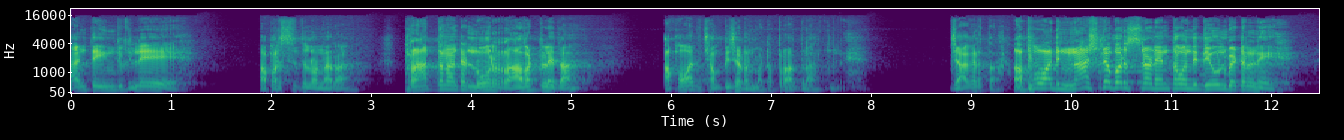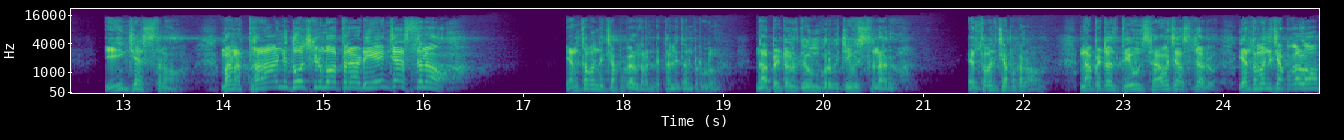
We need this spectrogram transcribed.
అంటే ఎందుకులే? ఆ పరిస్థితిలో ఉన్నారా? ప్రార్థన అంటే నోరు రావట్లేదా? అపవాది చంపేశాడు అనమాట ప్రార్థన ఆత్మని. జాగ్రత్త. అపవాది నాశనపరుస్తున్నాడు ఎంతమంది దేవుని బిడ్డల్ని. ఏం చేస్తున్నావు? మన తరాన్ని దోచుకుని పోతున్నాడు. ఏం చేస్తున్నావు? ఎంతమంది చెప్పగలరండి తల్లిదండ్రులు? నా బిడ్డలు దేవుని కొరకు జీవిస్తున్నారు. ఎంతమంది చెప్పగలం? నా బిడ్డలు దేవుని సేవ చేస్తున్నారు. ఎంతమంది చెప్పగలం?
